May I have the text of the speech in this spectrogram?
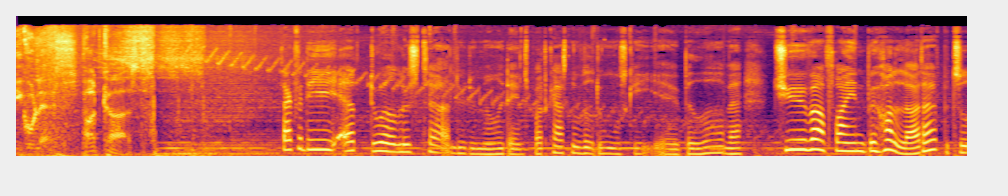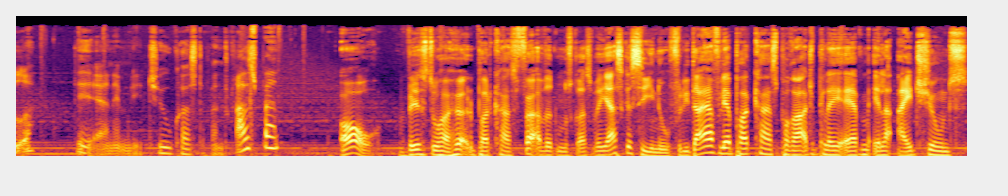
Nikolas podcast. Tak fordi, at du havde lyst til at lytte med i dagens podcast. Nu ved du måske øh, bedre, hvad 20 fra en beholder betyder. Det er nemlig 20 koster for en skraldespand. Og hvis du har hørt et podcast før, ved du måske også, hvad jeg skal sige nu. Fordi der er flere podcasts på Radioplay-appen eller iTunes.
